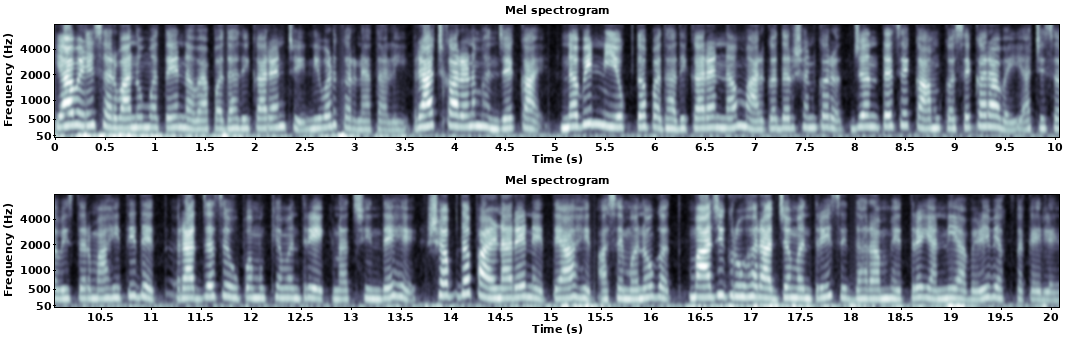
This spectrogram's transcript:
यावेळी सर्वानुमते नव्या पदाधिकाऱ्यांची निवड करण्यात आली. राजकारण म्हणजे काय? नवीन नियुक्त पदाधिकाऱ्यांना मार्गदर्शन करत जनतेचे काम कसे करावे याची सविस्तर माहिती देत राज्याचे उपमुख्यमंत्री एकनाथ शिंदे हे शब्द पाळणारे नेते आहेत असे मनोगत माजी गृहराज्यमंत्री सिद्धाराम म्हेत्रे यांनी यावेळी व्यक्त केले.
